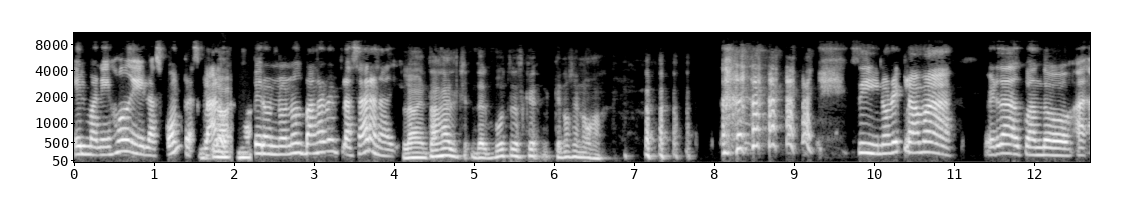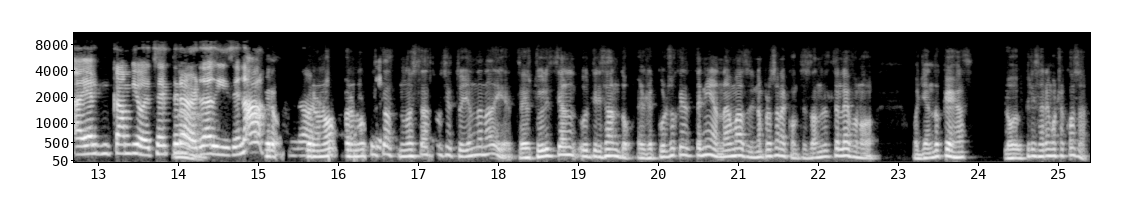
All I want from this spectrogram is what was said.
el manejo de las compras, claro, pero no nos van a reemplazar a nadie. La ventaja del, bot es que, que no se enoja. sí, no reclama ¿verdad? Cuando hay algún cambio, etcétera, ¿verdad? Dice, no, pero no, pero no, pero no, estás, no estás sustituyendo a nadie. Te estoy utilizando el recurso que tenía nada más de una persona contestando el teléfono, oyendo quejas, lo voy a utilizar en otra cosa.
